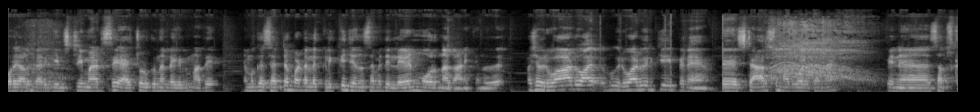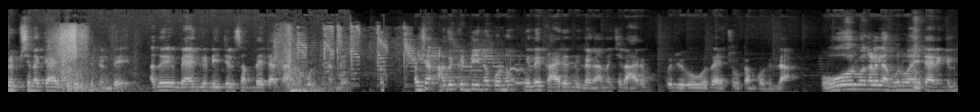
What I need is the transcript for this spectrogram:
കുറെ ആൾക്കാർക്ക് ഇൻസ്ട്രീം ആഡ്സ് അയച്ചു കൊടുക്കുന്നുണ്ടെങ്കിലും അത് നമുക്ക് സെറ്റപ്പ് ബട്ടണിൽ ക്ലിക്ക് ചെയ്യുന്ന സമയത്ത് ലേൺ മോർ എന്നാണ് കാണിക്കുന്നത്. പക്ഷെ ഒരുപാട് ഒരുപാട് പേർക്ക് പിന്നെ സ്റ്റാർസും അതുപോലെ തന്നെ പിന്നെ സബ്സ്ക്രിപ്ഷനൊക്കെ അയച്ചു കൊടുത്തിട്ടുണ്ട്. അത് ബാങ്ക് ഡീറ്റെയിൽസ് അപ്ഡേറ്റ് ആക്കാനൊക്കെ കൊടുത്തിട്ടുണ്ട്. പക്ഷെ അത് കിട്ടിയതിനെ കൊണ്ടും വലിയ കാര്യമൊന്നുമില്ല. കാരണം വെച്ചാൽ ആരും ഒരു രൂപ അയച്ചു കൊടുക്കാൻ പോകുന്നില്ല. പൂർവങ്ങളിൽ അപൂർവമായിട്ട് ആരെങ്കിലും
